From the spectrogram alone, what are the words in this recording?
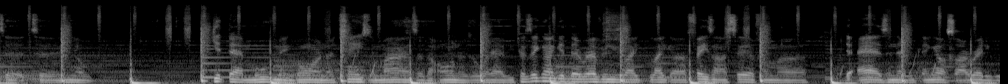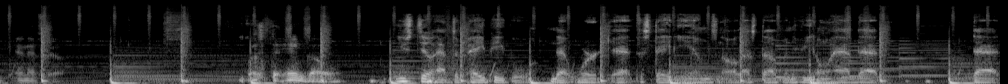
to to you know get that movement going or change the minds of the owners or what have you because they're gonna get their revenue like like uh, Faison said from uh, the ads and everything else already with the NFL. What's the end goal? you still have to pay people that work at the stadiums and all that stuff. And if you don't have that that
